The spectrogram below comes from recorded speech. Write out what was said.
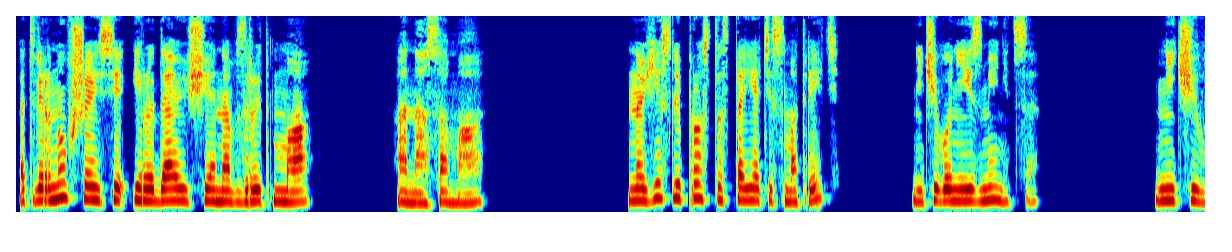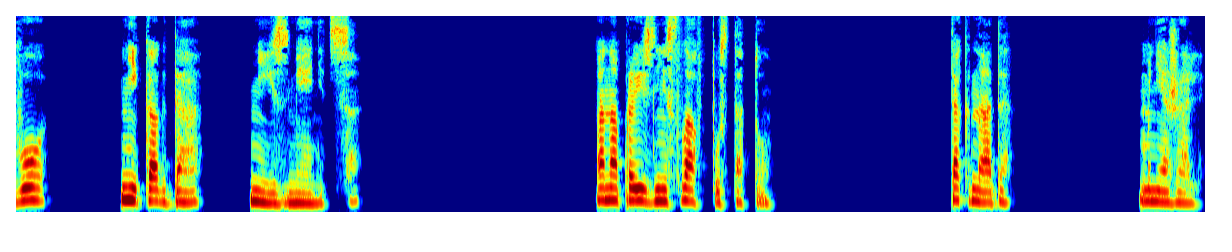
отвернувшаяся и рыдающая на взрыт ма, она сама. Но если просто стоять и смотреть, ничего не изменится. Ничего никогда не изменится она произнесла в пустоту. «Так надо. Мне жаль».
